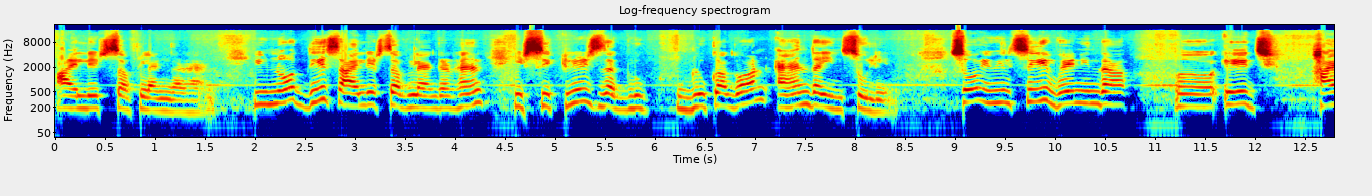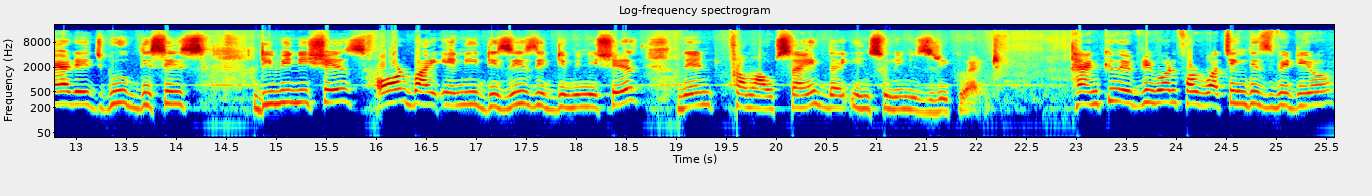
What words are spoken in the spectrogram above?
islets of Langerhans. You know this islets of Langerhans it secretes the glu glucagon and the insulin. So you will see when in the uh, age higher age group this is diminishes or by any disease it diminishes then from outside the insulin is required. Thank you everyone for watching this video.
